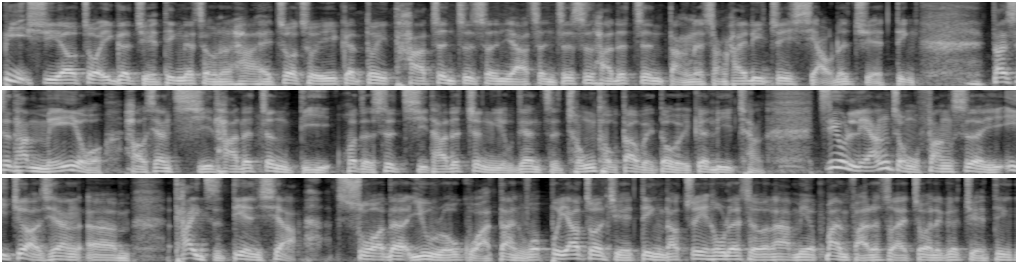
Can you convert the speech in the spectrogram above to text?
必须要做一个决定的时候呢，他还做出一个对他政治生涯甚至是他的政党的伤害力最小的决定。但是他没有好像其他的政敌或者是其他的政友这样子，从头到尾都有一个立场，只有两种。种方式而已，就好像呃太子殿下说的优柔寡断，我不要做决定，到最后的时候呢没有办法的时候来做了一个决定。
